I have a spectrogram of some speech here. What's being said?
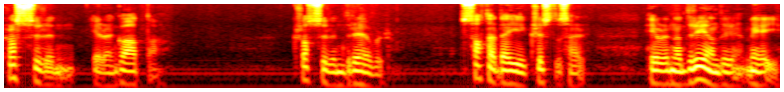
Krosseren er en gata, krosseren drever, sattar deg i Kristus her, hever en adreende meg.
